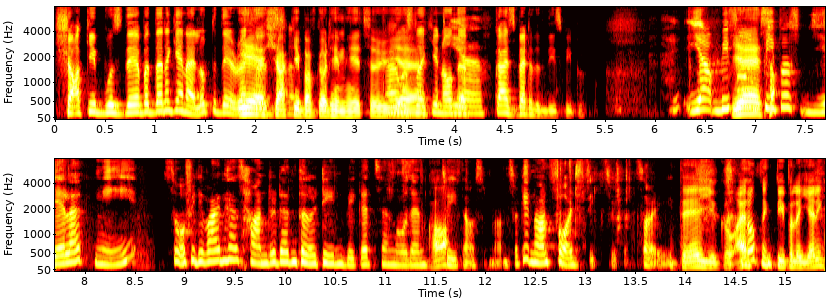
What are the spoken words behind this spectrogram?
Shakib was there. But then again, I looked at their yeah. Shakib, I've got him here too. I yeah. was like, you know, Yeah. the guy's better than these people. Yeah, before Yeah, so- people yell at me, Sophie Devine has 113 wickets and more than Ah. 3,000 runs. Okay, not 46 wickets. Sorry. There you go. I don't think people are yelling.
